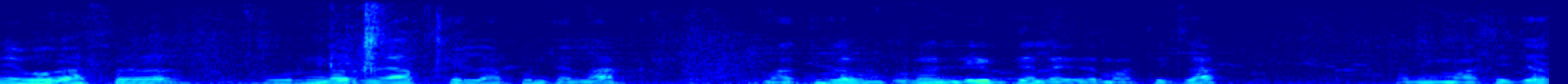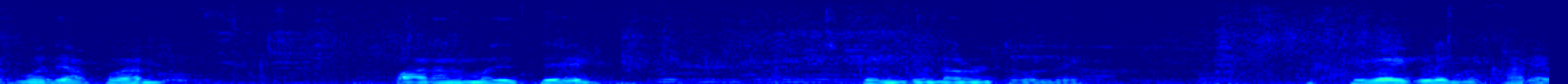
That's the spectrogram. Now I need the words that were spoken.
ते बघ असं पूर्ण रॅप केलं आपण त्याला. मातीला पूर्ण लेप दिला आहे मातीचा. आणि मातीच्या आतमध्ये आपण पानांमध्ये ते चिकन गुंडाळून ठेवले ठेवा इकडे निखारे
